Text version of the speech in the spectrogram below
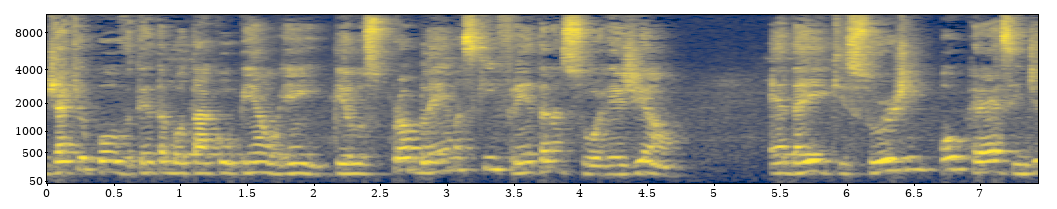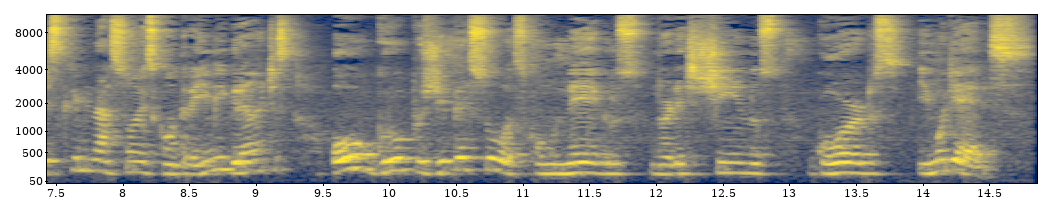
já que o povo tenta botar a culpa em alguém pelos problemas que enfrenta na sua região. É daí que surgem ou crescem discriminações contra imigrantes ou grupos de pessoas como negros, nordestinos, gordos e mulheres.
